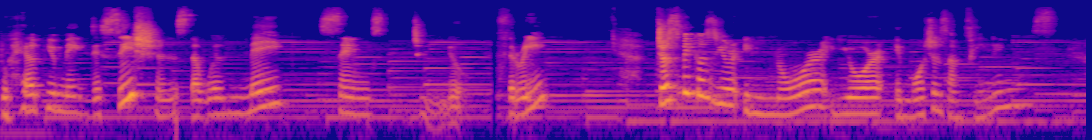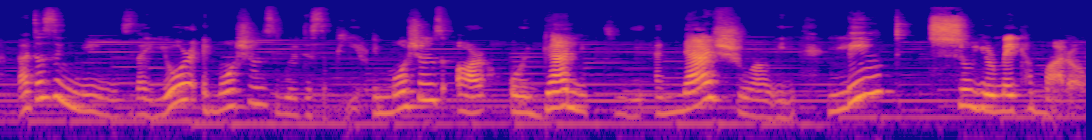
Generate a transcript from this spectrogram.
to help you make decisions that will make sense to you. Three, just because you ignore your emotions and feelings, that doesn't mean that your emotions will disappear. Emotions are organically and naturally linked to your makeup model,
